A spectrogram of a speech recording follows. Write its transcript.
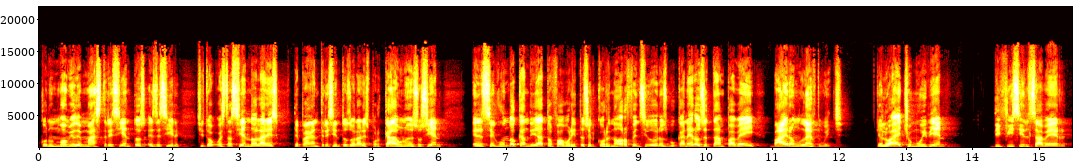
con un momio de más 300, es decir, si tú apuestas 100 dólares, te pagan 300 dólares por cada uno de esos 100. El segundo candidato favorito es el coordinador ofensivo de los Bucaneros de Tampa Bay, Byron Leftwich, que lo ha hecho muy bien. Difícil saber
